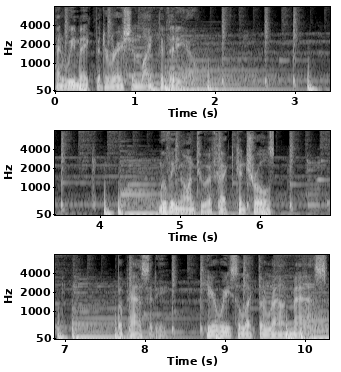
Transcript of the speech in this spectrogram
And we make the duration like the video. Moving on to effect controls. Opacity. Here we select the round mask.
